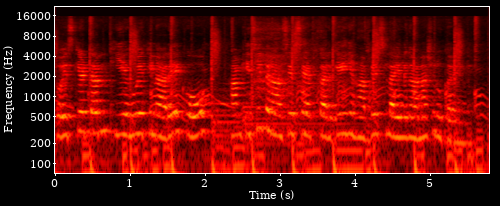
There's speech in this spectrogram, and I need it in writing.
तो इसके टर्न किए हुए किनारे को हम इसी तरह से सेट करके यहाँ पे सिलाई लगाना शुरू करेंगे।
